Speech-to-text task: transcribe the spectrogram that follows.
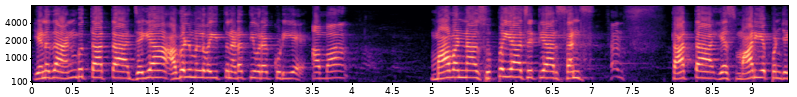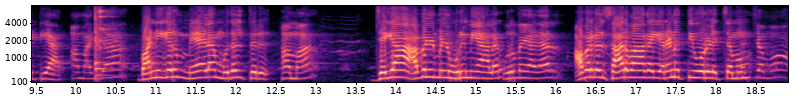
எனது அன்பு தாத்தா ஜெயா அவள்மல் வைத்து நடத்தி வரக்கூடிய ஆமா. மாவண்ணா சுப்பையா செட்டியார் சன்ஸ். சன்ஸ். தாத்தா எஸ் மாரியப்பன் செட்டியார். ஆமா ஐயா வணிகர் மேல முதல் தெரு. ஆமா. ஜெயா அவள்மில் உரிமையாளர். உரிமையாளர். அவர்கள் சார்பாக இருநூத்தி ஒரு லட்சமும். லட்சமும்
